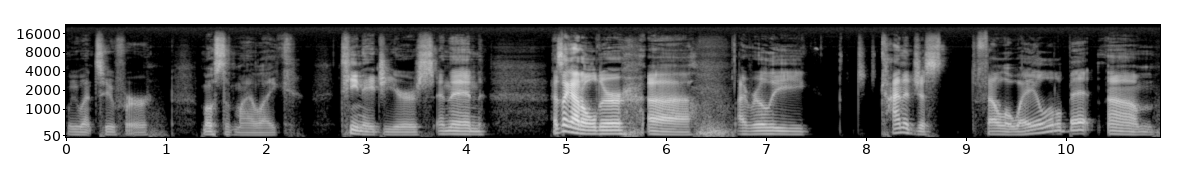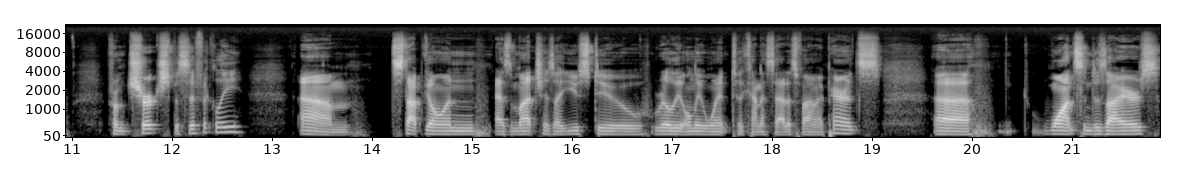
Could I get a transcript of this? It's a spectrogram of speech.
we went to for most of my like teenage years, and then as I got older, uh, I really kind of just fell away a little bit um, from church specifically. Um, stopped going as much as I used to. Really, only went to kind of satisfy my parents' uh, wants and desires.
